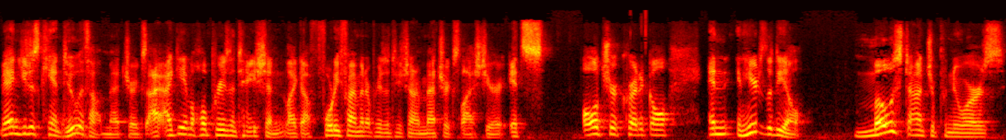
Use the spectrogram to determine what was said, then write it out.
man, you just can't do without metrics. I, I gave a whole presentation, like a 45 minute presentation on metrics last year. It's ultra critical. And and here's the deal. Most entrepreneurs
